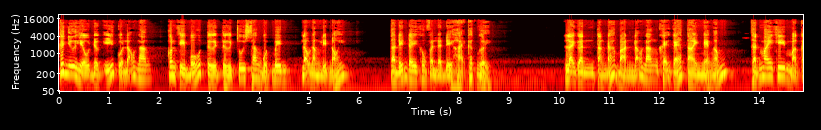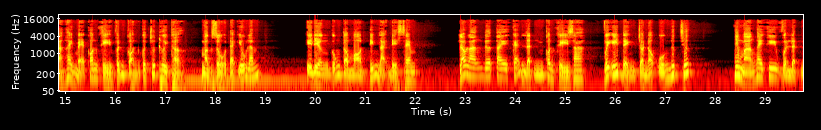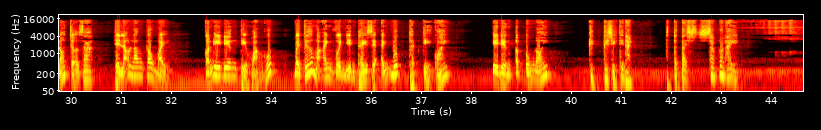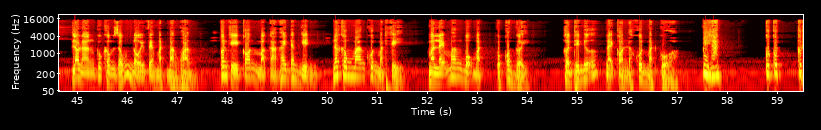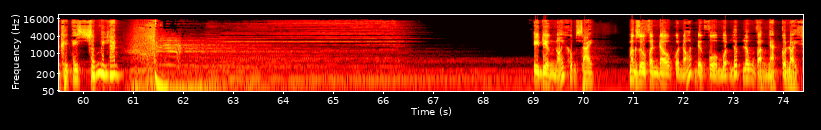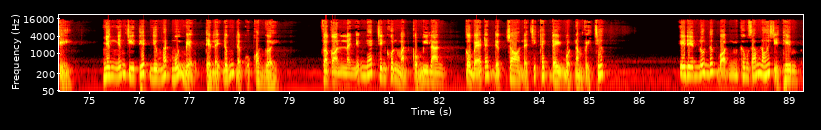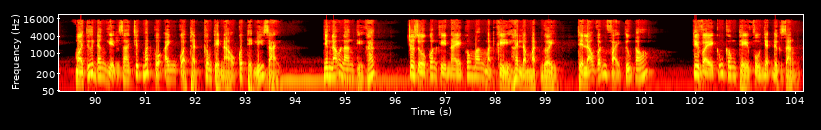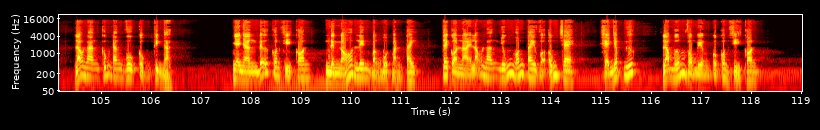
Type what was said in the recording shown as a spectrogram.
Cứ như hiểu được ý của lão lang, Con khỉ bố từ từ chui sang một bên. Lão lang liền nói, Ta đến đây không phải là để hại các người lại gần tảng đá bàn Lão lang khẽ ghé tai nghe ngắm Thật may khi mà cả hai mẹ con khỉ Vẫn còn có chút hơi thở, Mặc dù đã yếu lắm. Y Điền cũng tò mò tím lại để xem. Lão lang đưa tay khẽ lật con khỉ ra, Với ý định cho nó uống nước trước. Nhưng mà ngay khi vừa lật nó trở ra, Thì lão lang cau mày. Còn y điên thì hoảng hốt, Bởi thứ mà anh vừa nhìn thấy dưới ánh đuốc thật kỳ quái. Y điên ấp úng nói cái, gì thế này? Tại sao nó lại Lão làng cũng không giấu nổi vẻ mặt bàng hoàng. Con khỉ con mà cả hai đang nhìn Nó không mang khuôn mặt khỉ Mà lại mang bộ mặt của con người. Hơn thế nữa lại còn là khuôn mặt của Milan Con, con, con khỉ này giống Milan Y Điền nói không sai Mặc dù phần đầu của nó được phủ một lớp lông vàng nhạt của loài khỉ, nhưng những chi tiết như mắt, mũi, miệng thì lại đúng là của con người. Và còn là những nét trên khuôn mặt của Milan, Cô bé đã được cho là chết cách đây một năm về trước. Y điên nuốt nước bọt, không dám nói gì thêm. Mọi thứ đang hiện ra trước mắt của anh quả thật không thể nào có thể lý giải. Nhưng lão lang thì khác. Cho dù con khỉ này có mang mặt khỉ hay là mặt người thì lão vẫn phải cứu nó. Tuy vậy cũng không thể phủ nhận được rằng Lão lang cũng đang vô cùng kinh ngạc. Nhẹ nhàng đỡ con khỉ con, Nâng nó lên bằng một bàn tay. Tay còn lại lão lang nhúng ngón tay vào ống tre, Khẽ nhấp nước. Lão mớm vào miệng của con khỉ con.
